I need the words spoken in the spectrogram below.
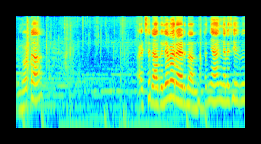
ഇങ്ങോട്ടാ ശരി അതിലേ വരായിരുന്നു. എന്നിട്ട് ഞാൻ ഇങ്ങനെ ചെയ്ത്.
